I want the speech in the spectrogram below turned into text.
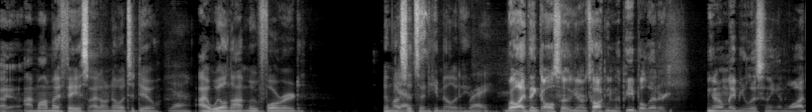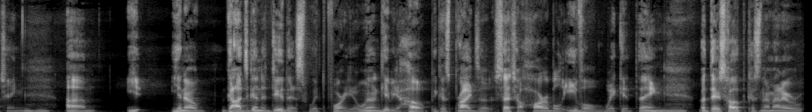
I, Yeah. I'm on my face. I don't know what to do. Yeah. I will not move forward unless Yes. it's in humility. Right. Well, I think also, you know, talking to people that are, you know, maybe listening and watching, um, you, you know, God's going to do this with for you. We don't give you hope because pride's a, such a horrible, evil, wicked thing. But there's hope because no matter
